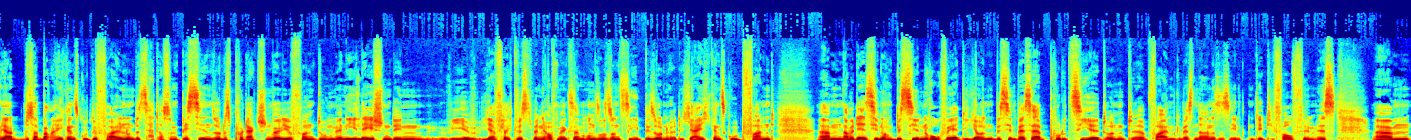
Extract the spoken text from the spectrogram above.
ja, das hat mir eigentlich ganz gut gefallen und es hat auch so ein bisschen so das Production Value von Doom Annihilation, den, wie ihr ja vielleicht wisst, wenn ihr aufmerksam unsere sonstigen Episoden hört, ich eigentlich ganz gut fand. Ähm, aber der ist hier noch ein bisschen hochwertiger und ein bisschen besser produziert und äh, vor allem gemessen daran, dass es eben ein DTV-Film ist. Ähm,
